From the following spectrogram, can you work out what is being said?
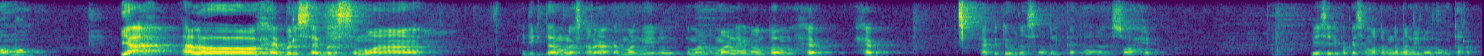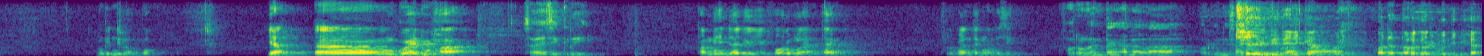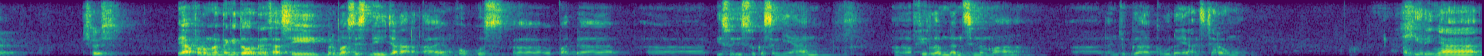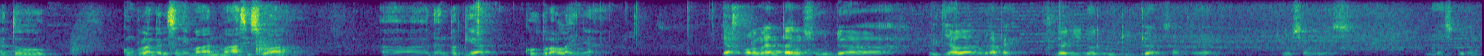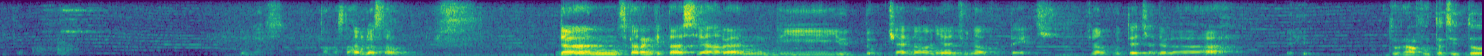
ngomong. Ya, halo Hebers-Hebers semua. Jadi kita mulai sekarang akan manggil teman-teman yang nonton Heb Heb. Heb itu berasal dari kata soheb. Biasa dipakai sama teman-teman di Lombok Utara. Mungkin di Lombok. Ya, em, gue Duha. Saya Zikri. Kami dari Forum Lenteng. Forum Lenteng apa sih? Forum Lenteng adalah organisasi yang didirikan pada tahun 2003. Terus, Ya, Forum Lenteng itu organisasi berbasis di Jakarta yang fokus eh, pada eh, isu-isu kesenian, eh, film dan sinema, eh, dan juga kebudayaan secara umum. Pendirinya itu kumpulan dari seniman, mahasiswa, eh, dan pegiat kultural lainnya. ya Forum Lenteng sudah berjalan berapa ya? Dari 2003 sampai 2019. 19 kurang 3. 16. 16 tahun. 16 tahun. Dan sekarang kita siaran di YouTube channelnya Jurnal Footage. Jurnal Footage adalah Jurnal Footage itu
